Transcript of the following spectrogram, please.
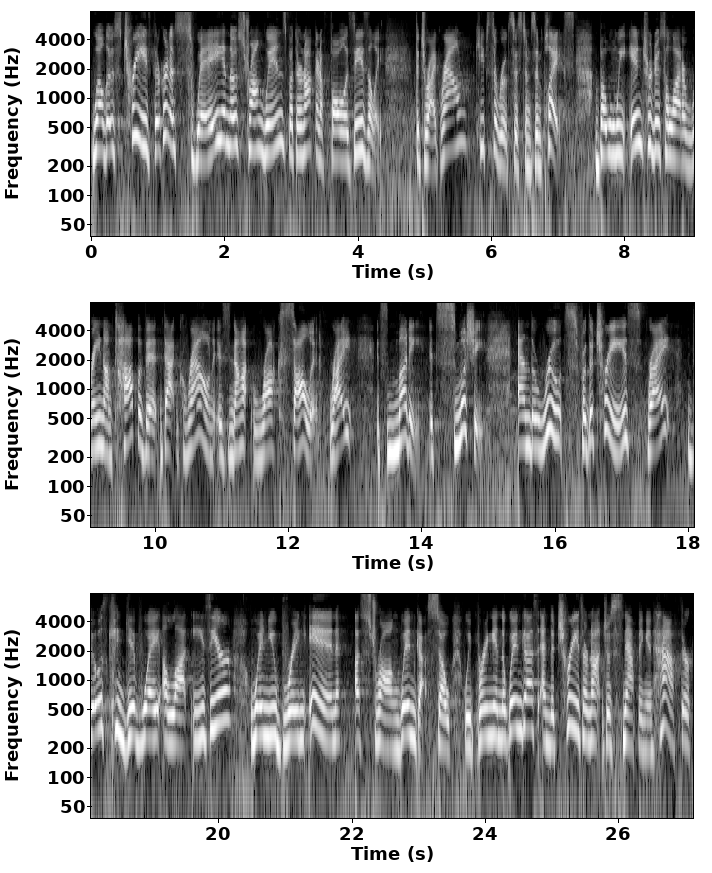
Well, those trees, they're going to sway in those strong winds, but they're not going to fall as easily. The dry ground keeps the root systems in place. But when we introduce a lot of rain on top of it, that ground is not rock solid, right? It's muddy, it's smushy. And the roots for the trees, right? Those can give way a lot easier when you bring in a strong wind gust. So we bring in the wind gust and the trees are not just snapping in half, they're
